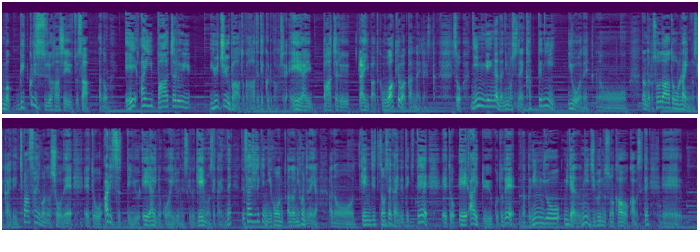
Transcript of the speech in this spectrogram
まあ、びっくりする話で言うとさ、あの、AI バーチャル YouTuber とかが出てくるかもしれない。AI バーチャルライバーとかわけわかんないじゃないですか。そう。人間が何もしない。勝手に、要はね、あのー、なんだろう、ソードアートオンラインの世界で一番最後のショーで、えっ、と、アリスっていう AI の子がいるんですけど、ゲームの世界でね。で、最終的に日本、あの、日本じゃないや、あのー、現実の世界に出てきて、えっ、と、AI ということで、なんか人形みたいなのに自分のその皮をかぶせて、えー、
